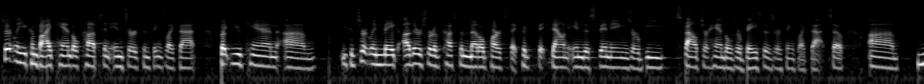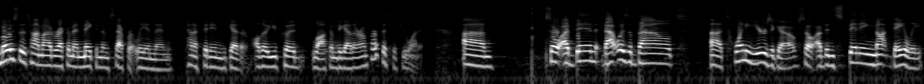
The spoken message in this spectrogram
certainly you can buy candle cups and inserts and things like that, but you can um, you could certainly make other sort of custom metal parts that could fit down into spinnings or be spouts or handles or bases or things like that. So um, most of the time I would recommend making them separately and then kind of fitting them together, although you could lock them together on purpose if you wanted. Um, so I've been, that was about uh, 20 years ago. So I've been spinning not daily,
